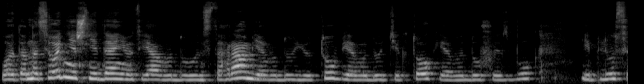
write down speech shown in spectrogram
От, а на сьогоднішній день от я веду Інстаграм, я веду Ютуб, я веду Тікток, я веду Фейсбук. І плюс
